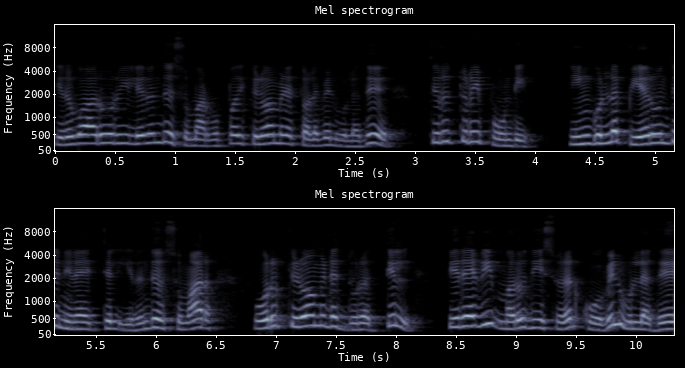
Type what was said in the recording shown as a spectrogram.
திருவாரூரிலிருந்து சுமார் முப்பது கிலோமீட்டர் தொலைவில் உள்ளது திருத்துறைப்பூண்டி. இங்குள்ள பேருந்து நிலையத்தில் இருந்து சுமார் ஒரு கிலோமீட்டர் தூரத்தில் பிறவி மருதீஸ்வரர் கோவில் உள்ளது.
